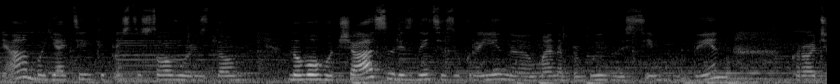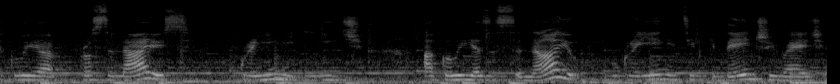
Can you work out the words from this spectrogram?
дня, бо я тільки пристосовуюсь до нового часу. Різниця з Україною у мене приблизно 7 годин. Коротше, коли я просинаюсь в Україні ніч. А коли я засинаю в Україні тільки день чи вечір.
